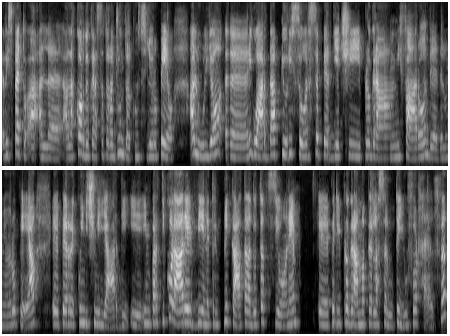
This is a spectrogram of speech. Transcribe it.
rispetto a, al, all'accordo che era stato raggiunto al Consiglio europeo a luglio, eh, riguarda più risorse per 10 programmi faro de, dell'Unione Europea eh, per 15 miliardi. E in particolare viene triplicata la dotazione eh, per il programma per la salute You for Health,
